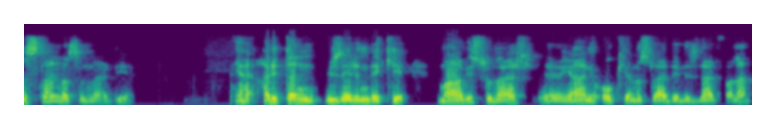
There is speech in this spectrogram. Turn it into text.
ıslanmasınlar diye. Yani haritanın üzerindeki mavi sular e, yani okyanuslar, denizler falan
